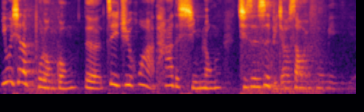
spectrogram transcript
因为现在普农工的这句话，它的形容其实是比较稍微负面一点，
